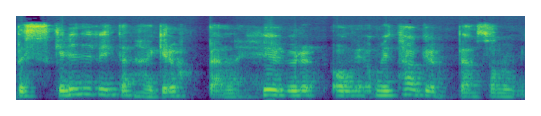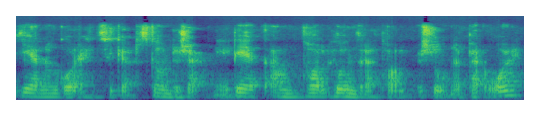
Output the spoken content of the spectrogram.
beskrivit den här gruppen. Hur, om, vi, om vi tar gruppen som genomgår rättspsykiatrisk undersökning. Det är ett antal hundratal personer per år.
